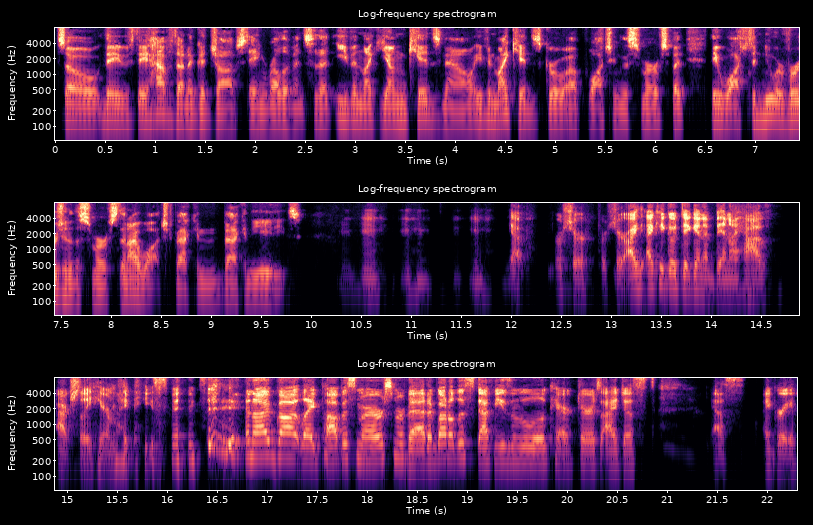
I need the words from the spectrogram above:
so they've they have done a good job staying relevant so that even like young kids now, even my kids grow up watching the Smurfs, but they watched a newer version of the Smurfs than I watched back in back in the 80s. Mm-hmm, mm-hmm, mm-hmm. Yeah, for sure. For sure. I, I could go dig in a bin I have actually here in my basement. and I've got like Papa Smurf, Smurfette. I've got all the stuffies and the little characters. I just, yes, I agree.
